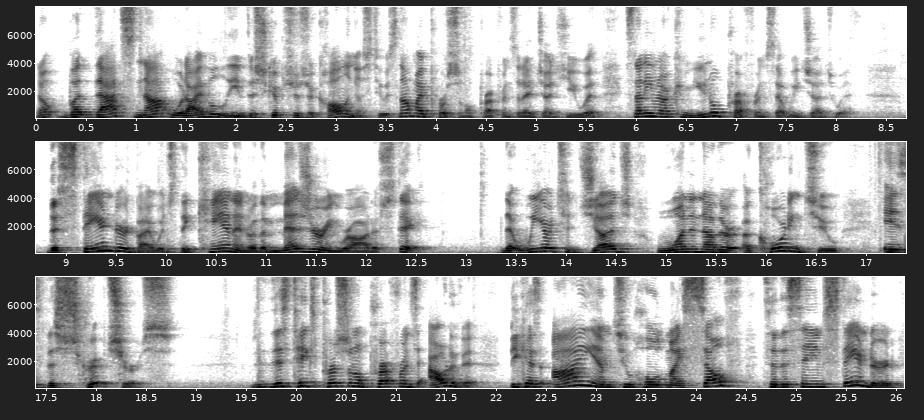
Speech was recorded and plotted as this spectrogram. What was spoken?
No, but that's not what I believe the scriptures are calling us to. It's not my personal preference that I judge you with. It's not even our communal preference that we judge with. The standard by which the canon or the measuring rod or stick that we are to judge one another according to is the scriptures this takes personal preference out of it because I am to hold myself to the same standard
